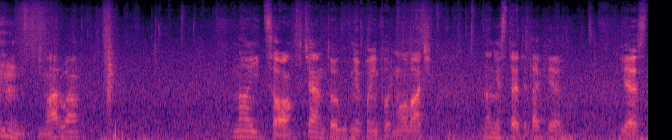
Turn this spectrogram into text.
umarła. No i co? Chciałem to głównie poinformować. No niestety, takie jest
